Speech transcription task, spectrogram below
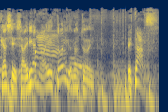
¿Qué haces, Adriano? ¿Ahí estoy o no estoy? ¿Estás?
